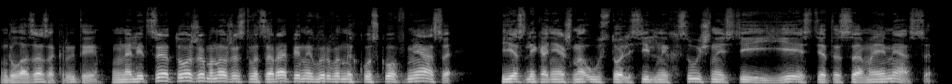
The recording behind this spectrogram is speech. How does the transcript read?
Глаза закрыты. На лице тоже множество царапин и вырванных кусков мяса, если, конечно, у столь сильных сущностей есть это самое мясо.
